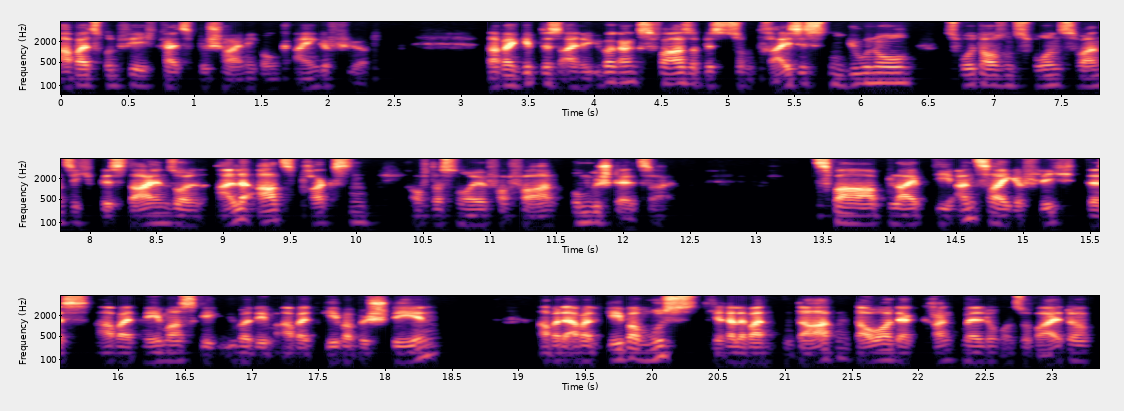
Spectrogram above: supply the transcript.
Arbeitsunfähigkeitsbescheinigung eingeführt. Dabei gibt es eine Übergangsphase bis zum 30. Juni 2022. Bis dahin sollen alle Arztpraxen auf das neue Verfahren umgestellt sein. Zwar bleibt die Anzeigepflicht des Arbeitnehmers gegenüber dem Arbeitgeber bestehen, aber der Arbeitgeber muss die relevanten Daten, Dauer der Krankmeldung und so weiter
